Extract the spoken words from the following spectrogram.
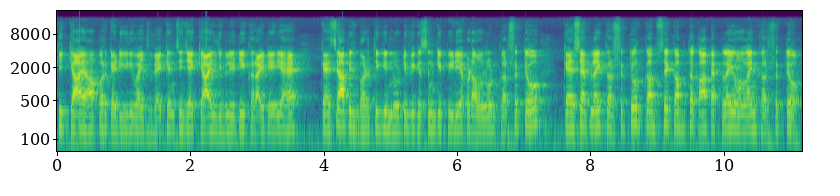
कि क्या यहाँ पर कैटेगरी वाइज वैकेंसीज है, क्या एलिजिबिलिटी क्राइटेरिया है, कैसे आप इस भर्ती की नोटिफिकेशन की पीडीएफ डाउनलोड कर सकते हो, कैसे अप्लाई कर सकते हो और कब से कब तक आप अप्लाई ऑनलाइन कर सकते हो।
